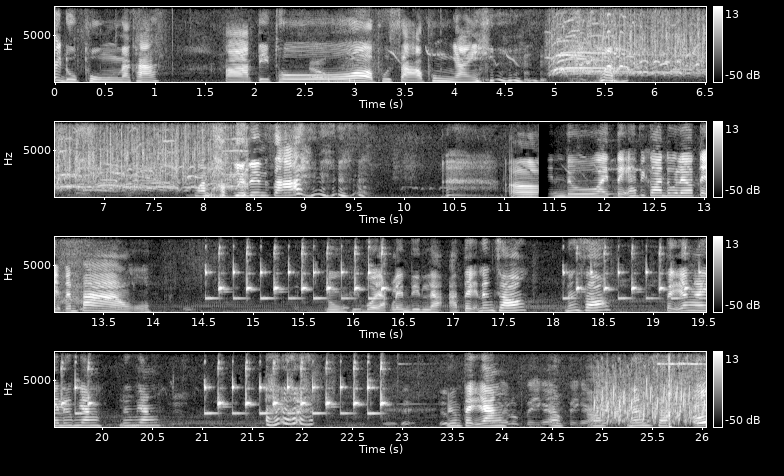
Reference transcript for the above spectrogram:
ยดูพุงนะคะปาติโทผู้สาวพุ่งใหญ่มาหลับอยู่ดินซ้าย เออเล่นด้วยเตะให้พี่กรณ์ดูเร็วเตะเป็นเปล่าหนูพี่บัวอยากเล่นดินแล้วอะเตะหนึ่งสองหนึ่งสองเตะยังไงลืมยังลืมยัง ลืมเตะยังเอาเอาหนึ่งสองโอ้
